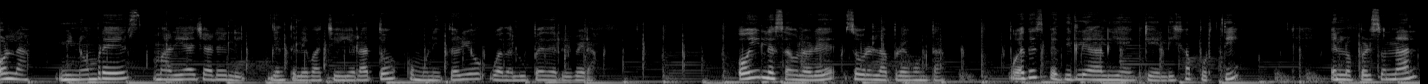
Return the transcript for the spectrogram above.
Hola, mi nombre es María Yareli del Telebachillerato Comunitario Guadalupe de Rivera. Hoy les hablaré sobre la pregunta, ¿puedes pedirle a alguien que elija por ti? En lo personal,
